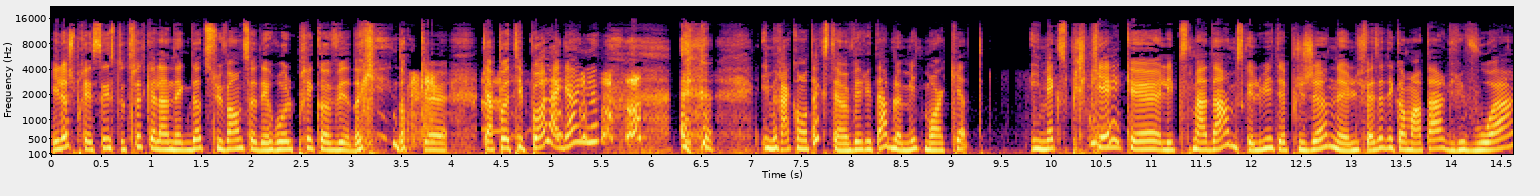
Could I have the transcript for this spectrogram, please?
Et là, je précise tout de suite que l'anecdote suivante se déroule pré-COVID. Donc, euh, capotez pas la gang. Là. il me racontait que c'était un véritable meat market. Il m'expliquait que les petites madames, parce que lui était plus jeune, lui faisaient des commentaires grivois,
